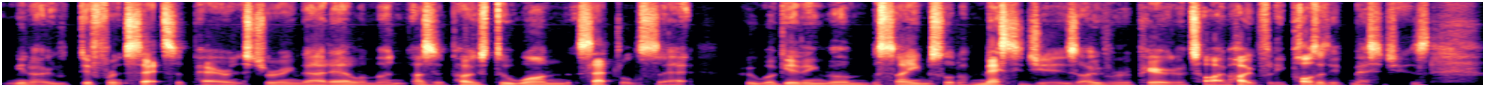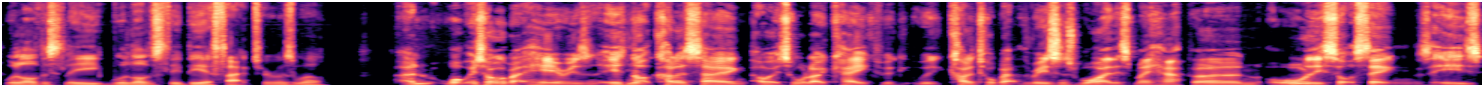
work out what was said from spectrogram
you know, different sets of parents during that element as opposed to one settled set who were giving them the same sort of messages over a period of time, hopefully positive messages, will obviously will obviously be a factor as well. And what we're talking about here is is not kind of saying, oh, it's all okay. We, we kind of talk about the reasons why this may happen, or all these sort of things. Is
